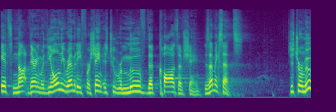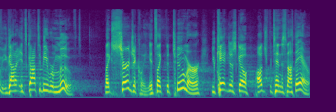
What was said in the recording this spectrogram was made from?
It's not there anymore. The only remedy for shame is to remove the cause of shame. Does that make sense? Just to remove it. You got it's got to be removed. Like surgically. It's like the tumor. You can't just go, I'll just pretend it's not there.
